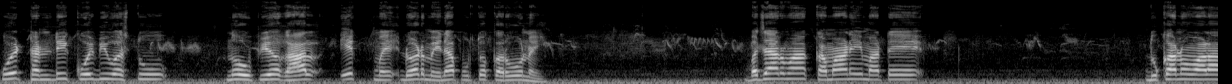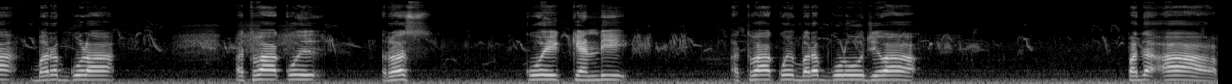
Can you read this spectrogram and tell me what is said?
કોઈ ઠંડી કોઈ બી વસ્તુનો ઉપયોગ હાલ એક દોઢ મહિના પૂરતો કરવો નહીં. બજારમાં કમાણી માટે દુકાનોવાળા બરફ ગોળા અથવા કોઈ રસ, કોઈ કેન્ડી અથવા કોઈ બરફ ગોળો જેવા પદ આ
